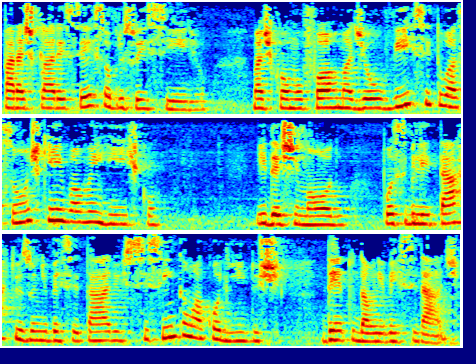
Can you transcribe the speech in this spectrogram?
para esclarecer sobre o suicídio, mas como forma de ouvir situações que envolvem risco e, deste modo, possibilitar que os universitários se sintam acolhidos dentro da universidade.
